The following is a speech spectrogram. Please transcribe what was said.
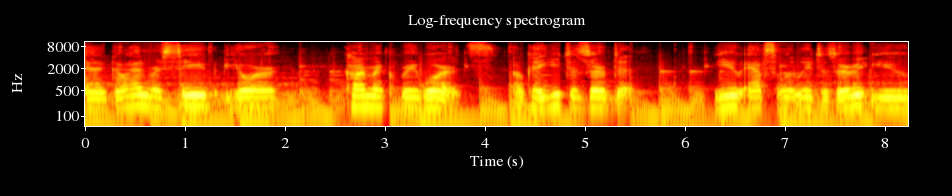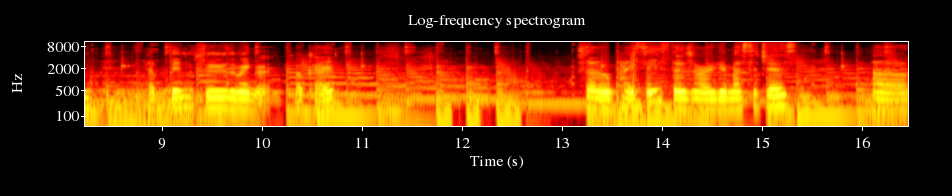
and go ahead and receive your karmic rewards. Okay, you deserved it. You absolutely deserve it. You have been through the ringer. Okay. So, Pisces, those are your messages uh,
